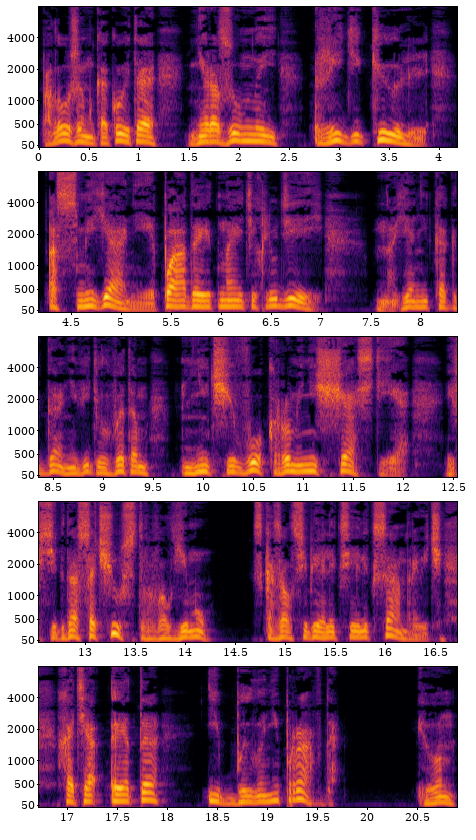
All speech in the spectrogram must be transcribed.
Положим, какой-то неразумный ридикюль, осмеяние падает на этих людей, но я никогда не видел в этом ничего, кроме несчастья, и всегда сочувствовал ему, — сказал себе Алексей Александрович, хотя это и было неправда. И он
